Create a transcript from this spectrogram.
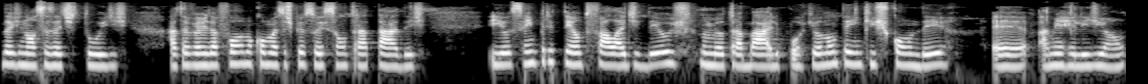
das nossas atitudes, através da forma como essas pessoas são tratadas. E eu sempre tento falar de Deus no meu trabalho, porque eu não tenho que esconder é, a minha religião,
